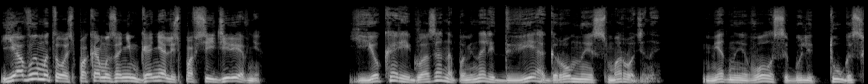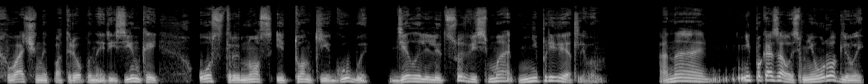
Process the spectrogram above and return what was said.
«Я вымоталась, пока мы за ним гонялись по всей деревне». Ее карие глаза напоминали две огромные смородины. Медные волосы были туго схвачены потрепанной резинкой, острый нос и тонкие губы делали лицо весьма неприветливым. Она не показалась мне уродливой,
